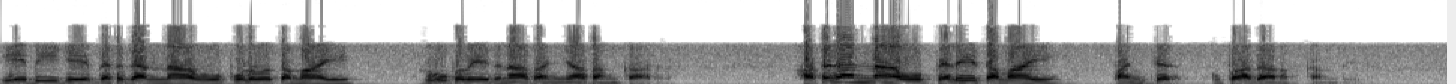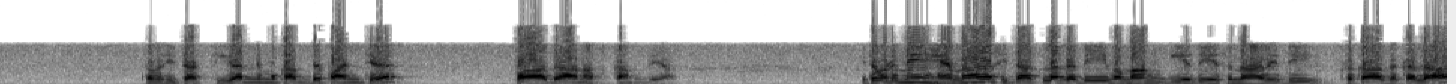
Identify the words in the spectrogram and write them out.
ඒ බීජය බැස ගන්නා වූ පොළව තමයි රූප වේදනා සංඥා සංකාර. හටගන්නා වූ පැලේ තමයි පංච උපාදානස්කන්ධය. තව හිතක් කියන්නේ මොකද්ද? පංච උපාදානස්කන්ධයක්. එතකොට මේ හැම සිතක් ළඟදීම මම ගිය දේශනාවේදී ප්‍රකාශ කළා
